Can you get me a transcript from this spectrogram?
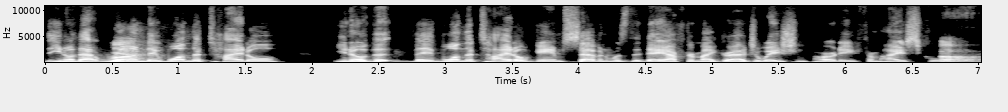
You know, that run, yeah. they won the title. You know, that they won the title. Game seven was the day after my graduation party from high school. Oh,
